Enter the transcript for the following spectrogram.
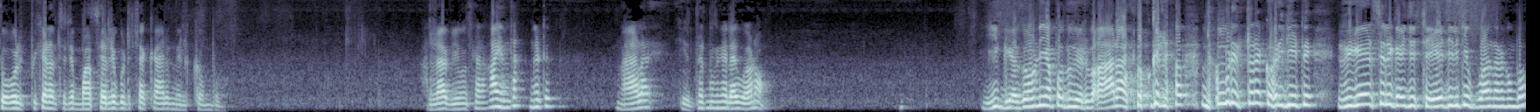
തോൽപ്പിക്കണത്തിന് മസൽ പിടിച്ചക്കാർ നിൽക്കുമ്പോൾ. അല്ല ഭീമസേന ആ എന്താ ഇങ്ങോട്ട്? നാളെ യുദ്ധം നിങ്ങൾ അത് വേണോ? ഈ ഗസോണി അപ്പം ഒന്ന് വരും ആരാ നോക്കില്ല നമ്മൾ ഇത്രയൊക്കെ ഒരുക്കിയിട്ട് റിഹേഴ്സൽ കഴിഞ്ഞ് സ്റ്റേജിലേക്ക് പോകാൻ തുടങ്ങുമ്പോൾ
